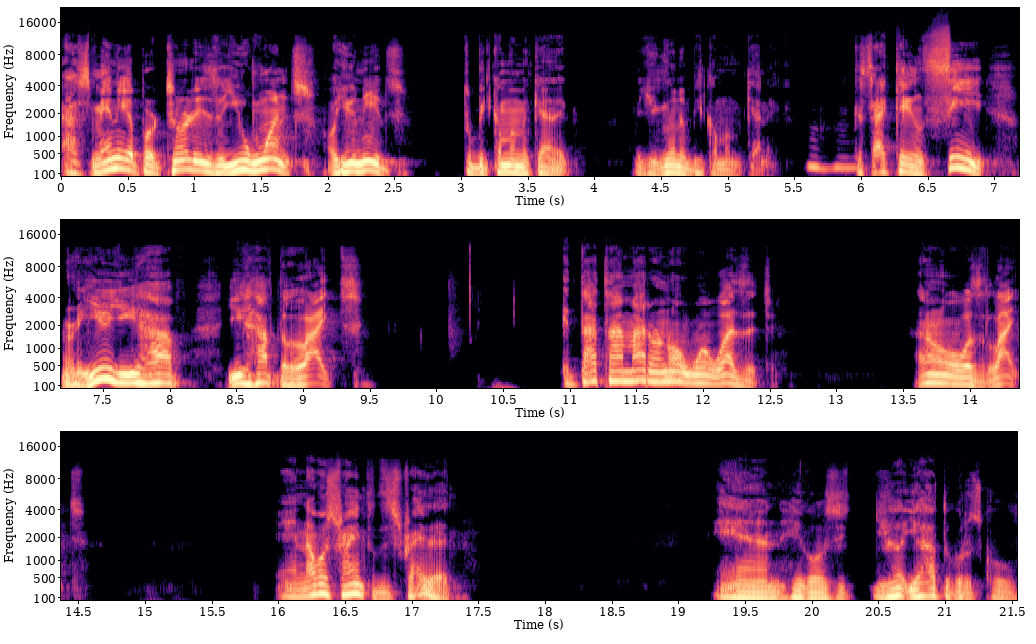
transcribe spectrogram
as many opportunities that you want or you need to become a mechanic. But you're going to become a mechanic Mhm. because I can see or you, you have, you have the light. At that time, I don't know what was it. I don't know what was light. And I was trying to describe that. And he goes, you, you have to go to school,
